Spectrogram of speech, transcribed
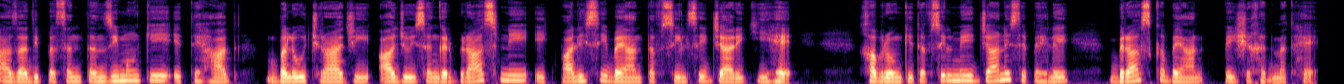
आज़ादी पसंद तंजीमों के इतिहाद बलोच राज़ी आजुई संगर ब्रास ने एक पॉलिसी बयान तफसील से जारी की है। ख़बरों की तफसील में जाने से पहले ब्रास का बयान पेश खदमत है।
